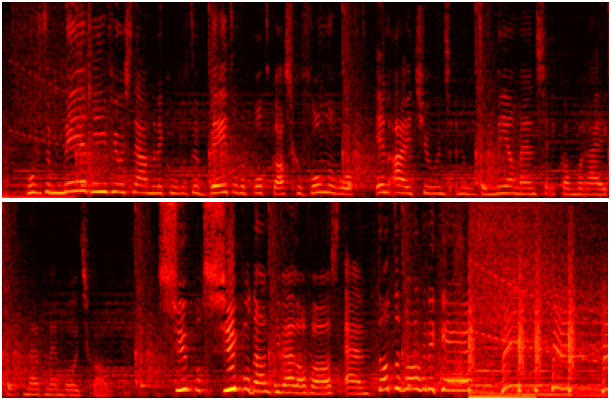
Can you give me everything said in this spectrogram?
Hoeveel er meer reviews namelijk, hoeveel er beter de podcast gevonden wordt in iTunes en hoeveel meer mensen ik kan bereiken met mijn boodschap. Super, super dankjewel alvast en tot de volgende keer!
